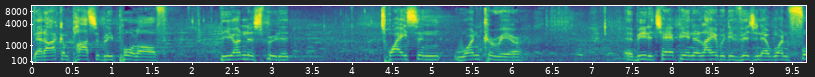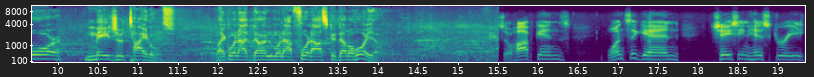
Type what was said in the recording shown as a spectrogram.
that I can possibly pull off the undisputed twice in one career and be the champion in the light division that won four major titles, like when I done when I fought Oscar De La Hoya. So Hopkins, once again, chasing history,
